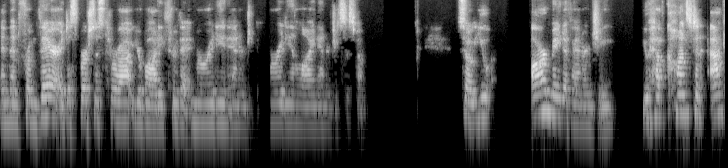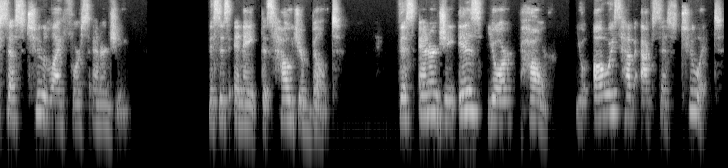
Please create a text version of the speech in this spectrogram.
And then from there, it disperses throughout your body through the meridian energy, meridian line energy system. So you are made of energy you have constant access to life force energy. This is innate. That's how you're built. This energy is your power. You always have access to it.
